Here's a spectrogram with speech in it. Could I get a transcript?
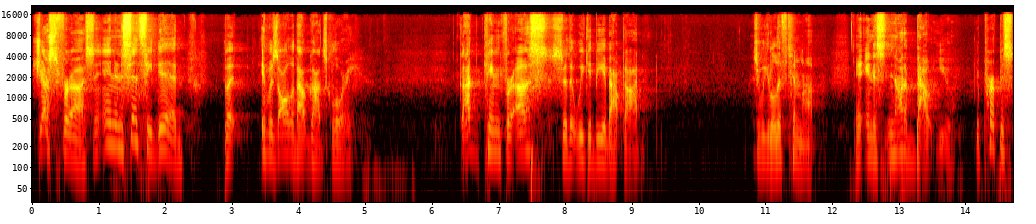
just for us. And in a sense, he did. but it was all about God's glory. God came for us so that we could be about God, so we lift Him up. And, and it's not about you. Your purpose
